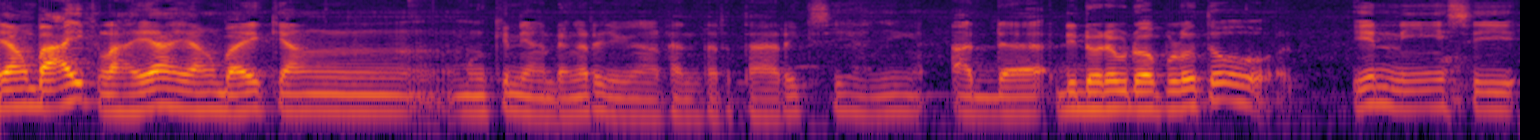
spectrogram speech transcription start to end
Yang baik lah ya, yang baik yang mungkin yang denger juga akan tertarik sih anjing. Ada di 2020 tuh ini si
